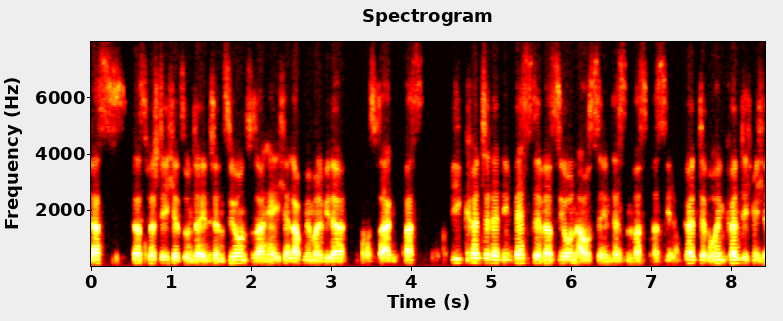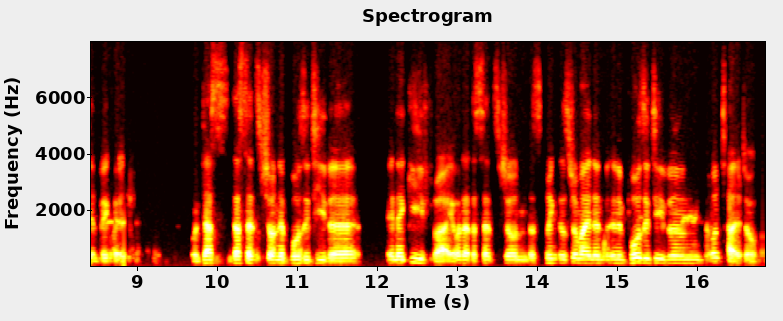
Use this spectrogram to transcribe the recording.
das, das verstehe ich jetzt unter Intention, zu sagen, hey, ich erlaube mir mal wieder zu sagen, was, wie könnte denn die beste Version aussehen dessen, was passieren könnte, wohin könnte ich mich entwickeln? Und das, das setzt schon eine positive energiefrei, oder? Das setzt schon, das bringt uns schon mal in, in eine positive Grundhaltung.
